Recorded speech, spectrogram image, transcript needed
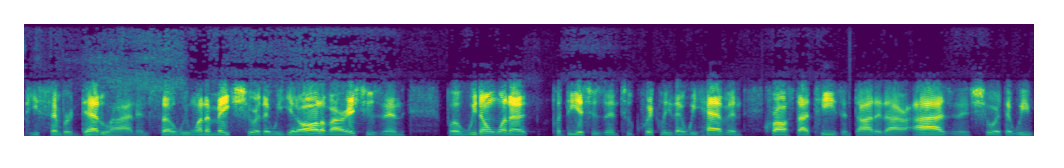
December deadline? And so we want to make sure that we get all of our issues in, but we don't want to put the issues in too quickly that we haven't crossed our T's and dotted our I's and ensured that we've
